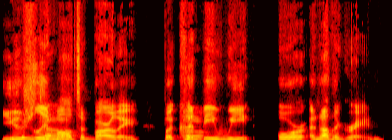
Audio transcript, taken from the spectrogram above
usually Uh-oh. malted barley, but could Oh. be wheat or another grain.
